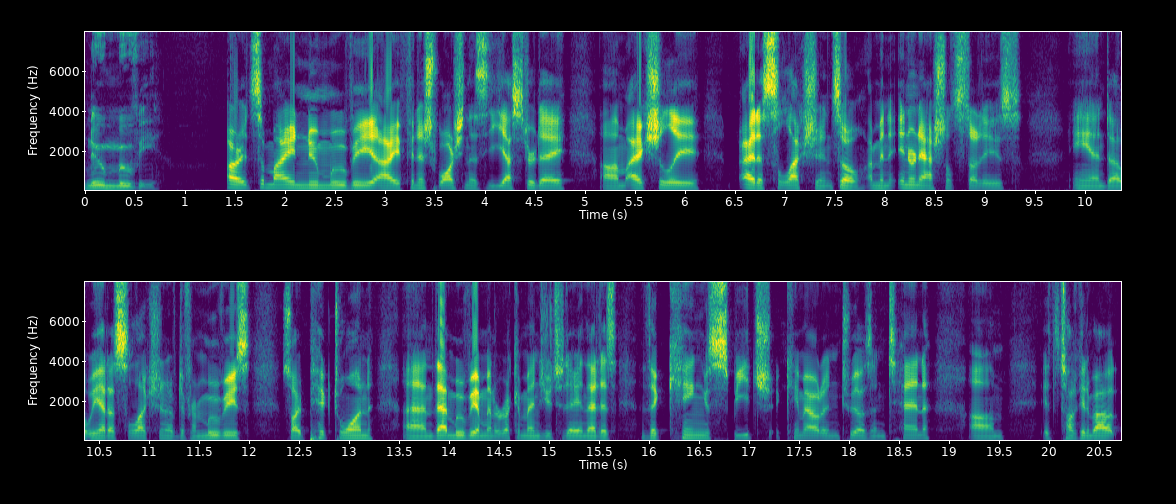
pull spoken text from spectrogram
New movie. All right, so my new movie, I finished watching this yesterday. Um, I actually I had a selection. So I'm in international studies, and uh, we had a selection of different movies. So I picked one, and that movie I'm going to recommend you today, and that is The King's Speech. It came out in 2010. Um, it's talking about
